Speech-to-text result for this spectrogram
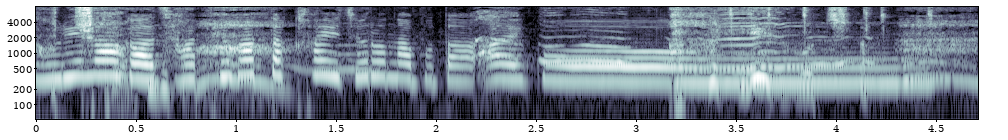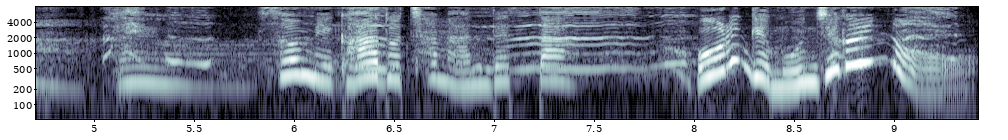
요리나가 잡혀갔다 카이 저러나 보다. 아이고. 이거 참. 아유, 선미 가도 참 안 됐다. 어린 게 문제가 있노?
